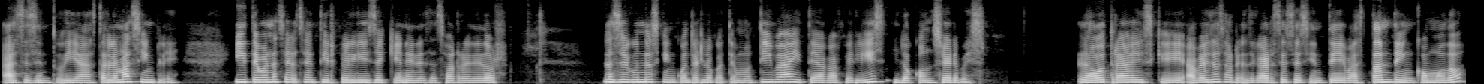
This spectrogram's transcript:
haces en tu día, hasta lo más simple, y te van a hacer sentir feliz de quién eres a su alrededor. La segunda es que encuentres lo que te motiva y te haga feliz y lo conserves. La otra es que a veces arriesgarse se siente bastante incómodo,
